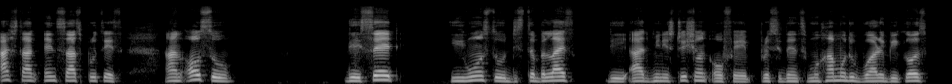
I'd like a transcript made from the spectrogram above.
hashtag end SARS protest and also they said he wants to destabilize the administration of uh, President Muhammadu Buhari because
